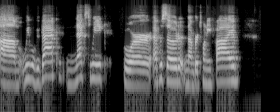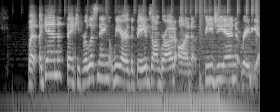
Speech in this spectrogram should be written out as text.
Um, we will be back next week for episode number 25. But again, thank you for listening. We are the Babes on Broad on BGN Radio.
